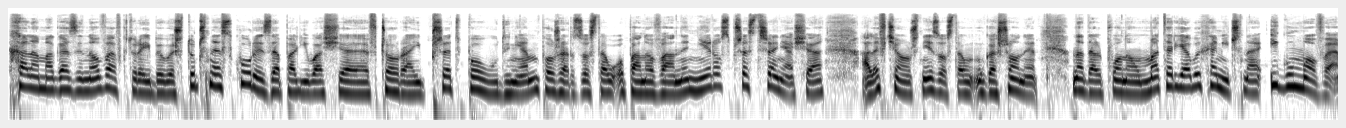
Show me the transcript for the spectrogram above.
Hala magazynowa, w której były sztuczne skóry, zapaliła się wczoraj przed południem. Pożar został opanowany, nie rozprzestrzenia się, ale wciąż nie został ugaszony. Nadal płoną materiały chemiczne i gumowe.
